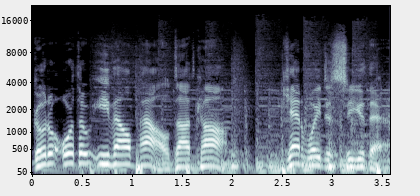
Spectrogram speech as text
go to orthoevalpal.com can't wait to see you there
